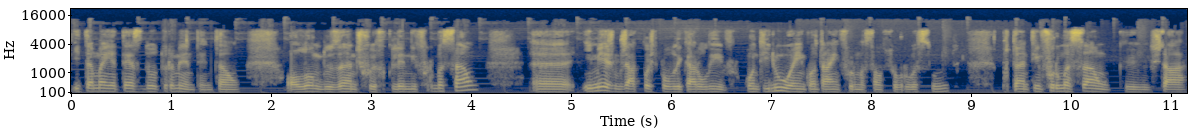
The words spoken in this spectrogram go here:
e também a tese de doutoramento. Então, ao longo dos anos fui recolhendo informação uh, e mesmo já depois de publicar o livro, continuo a encontrar informação sobre o assunto. Portanto, informação que está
